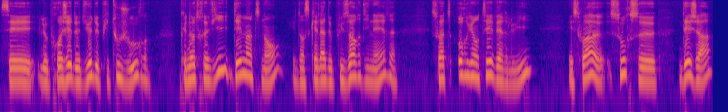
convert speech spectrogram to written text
C'est le projet de Dieu depuis toujours que notre vie, dès maintenant, et dans ce qu'elle a de plus ordinaire, soit orientée vers lui et soit euh, source euh, déjà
